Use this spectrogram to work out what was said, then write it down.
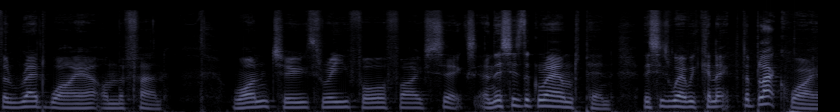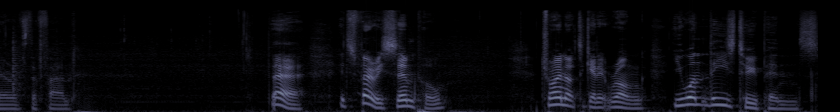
the red wire on the fan. One, two, three, four, five, six. And this is the ground pin. This is where we connect the black wire of the fan. There. It's very simple. Try not to get it wrong. You want these two pins.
